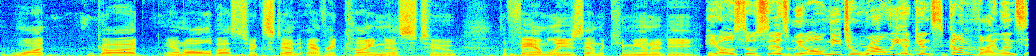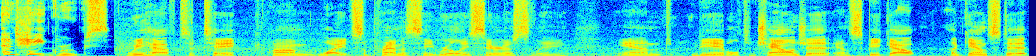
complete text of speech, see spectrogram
want God and all of us to extend every kindness to the families and the community. He also says we all need to rally against gun violence and hate groups. We have to take um, white supremacy really seriously and be able to challenge it and speak out against it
